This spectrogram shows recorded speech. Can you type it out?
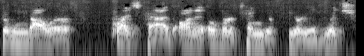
trillion price tag on it over a 10 year period, which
